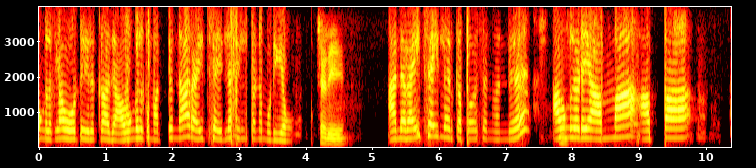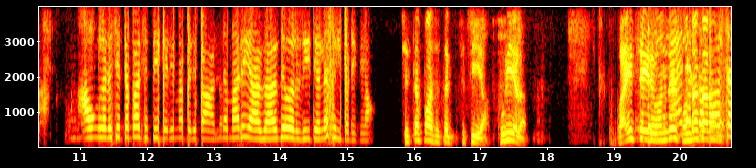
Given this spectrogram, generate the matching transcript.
உங்களுக்குலாம் ஓட்டு இருக்காது. அவங்களுக்கு மட்டும்தான் ரைட் சைடுல ஃபில் பண்ண முடியும். சரி. அந்த ரைட் சைடுல இருக்க பர்சன் வந்து அவங்களுடைய அம்மா அப்பா அவங்களோட சித்தப்பா சித்தி பெரியம்மா பெரியப்பா அந்த மாதிரி அதாவது ஒரு டீட்டெயில ஃபில் பண்ணிக்கலாம். சித்தப்பா சித்த சித்தியா? புரியல. ரைட் சைடு வந்து சொந்தக்காரங்க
